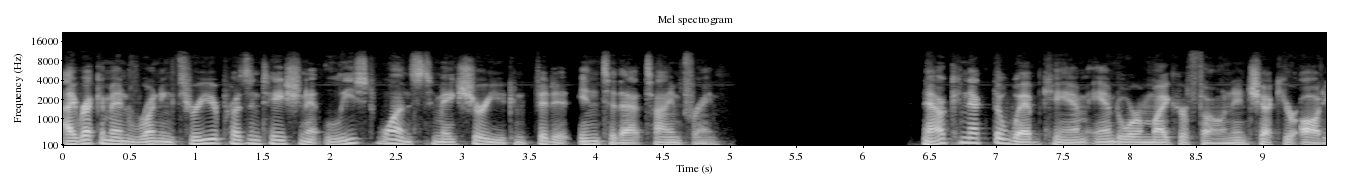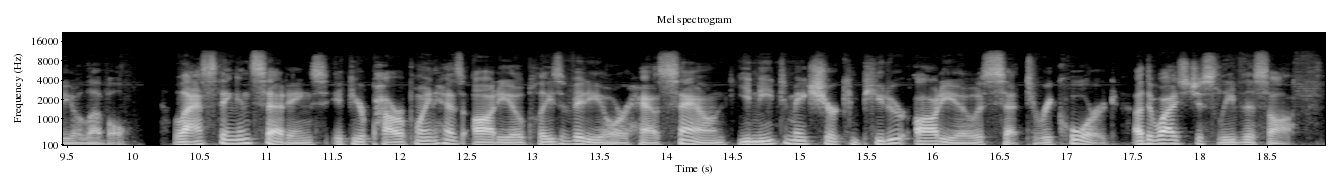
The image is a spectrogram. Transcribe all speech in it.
I recommend running through your presentation at least once to make sure you can fit it into that time frame. Now connect the webcam and or microphone and check your audio level. Last thing in settings, if your PowerPoint has audio, plays a video, or has sound, you need to make sure computer audio is set to record. Otherwise, just leave this off.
